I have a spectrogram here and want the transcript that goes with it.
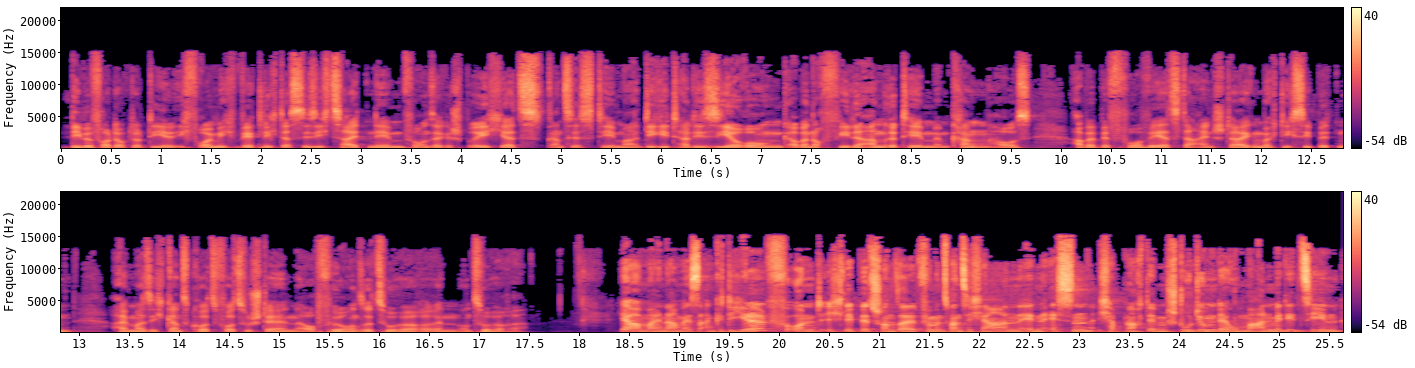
Liebe Frau Dr. Diel, ich freue mich wirklich, dass Sie sich Zeit nehmen für unser Gespräch jetzt. Ganzes Thema Digitalisierung, aber noch viele andere Themen im Krankenhaus. Aber bevor wir jetzt da einsteigen, möchte ich Sie bitten, einmal sich ganz kurz vorzustellen, auch für unsere Zuhörerinnen und Zuhörer. Ja, mein Name ist Anke Diel und ich lebe jetzt schon seit 25 Jahren in Essen. Ich habe nach dem Studium der Humanmedizin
